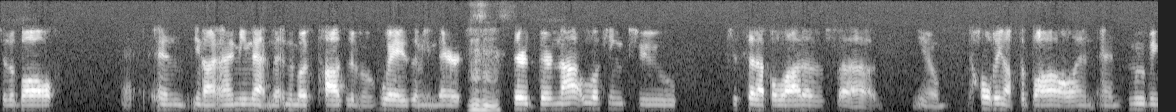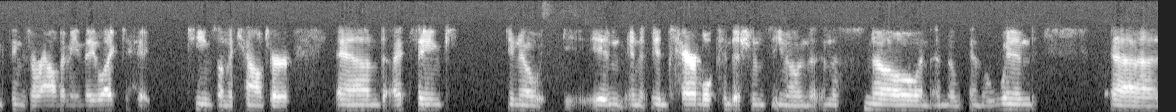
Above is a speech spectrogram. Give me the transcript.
to the ball, and you know, I mean that in the, in the most positive of ways. I mean, they're mm-hmm. they're they're not looking to to set up a lot of uh, you know holding up the ball and and moving things around. I mean, they like to hit teams on the counter, and I think you know, in in, in terrible conditions, you know, in the in the snow and, and the and the wind, uh,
